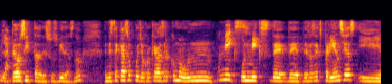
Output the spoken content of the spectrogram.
la peor cita de sus vidas, ¿no? En este caso, pues yo creo que va a ser como un... Un mix. un mix de, de- de esas experiencias y,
